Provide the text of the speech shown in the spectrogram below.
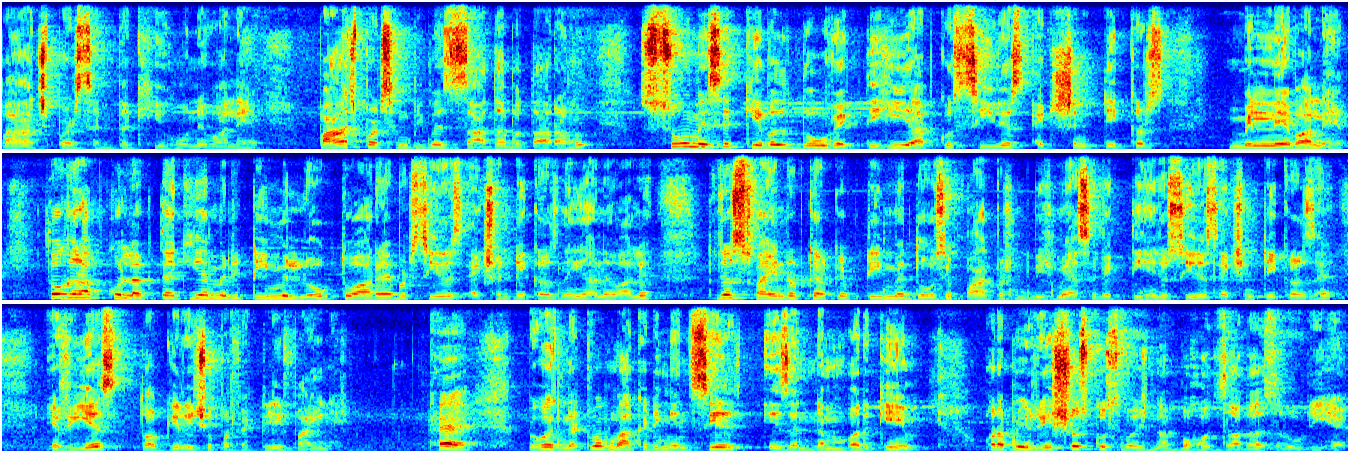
पाँच परसेंट तक ही होने वाले हैं। पाँच परसेंट भी मैं ज़्यादा बता रहा हूँ। सो में से केवल दो व्यक्ति ही आपको सीरियस एक्शन टेकर्स मिलने वाले हैं। तो अगर आपको लगता है कि यार मेरी टीम में लोग तो आ रहे हैं बट सीरियस एक्शन टेकर्स नहीं आने वाले तो जस्ट फाइंड आउट कि आपके टीम में दो से पाँच परसेंट के बीच में ऐसे व्यक्ति हैं जो सीरियस एक्शन टेकर्स हैं। इफ़ येस तो आपकी रेशियो परफेक्टली फाइन है। है because network marketing and sales is a number game और अपनी रेशियोज़ को समझना बहुत ज़्यादा ज़रूरी है।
